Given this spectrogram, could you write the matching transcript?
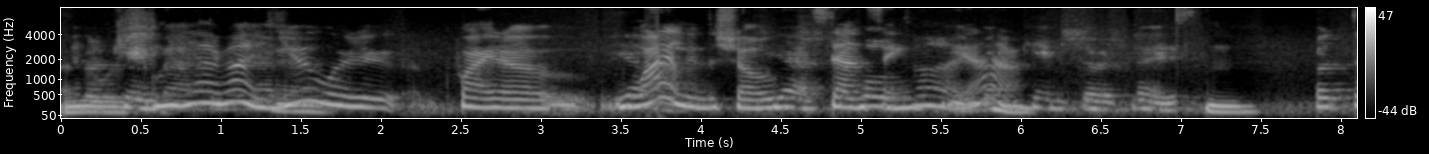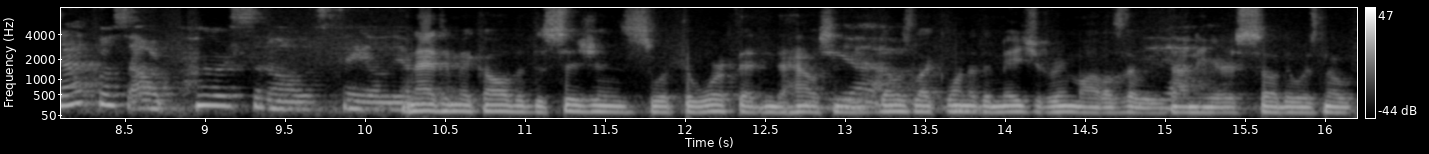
and And I was came Oh, back yeah, right. 11. You were quite a Yeah. while in the show, Yes, dancing. the whole time. Yeah. When I came third place. But that was our personal failure. and I had to make all the decisions with the work that in the house, and Yeah. that was like one of the major remodels that we've done here. So there was no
